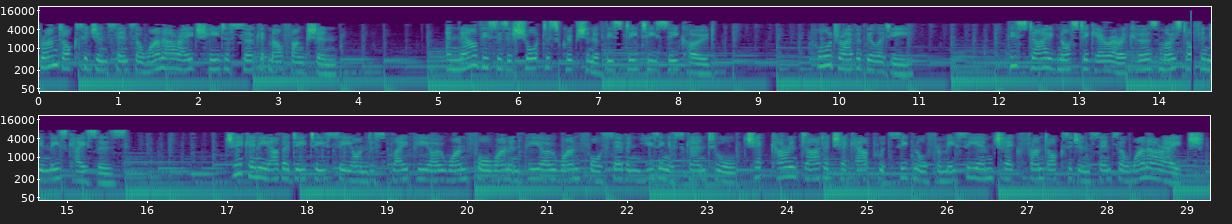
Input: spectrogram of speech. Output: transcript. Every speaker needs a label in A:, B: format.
A: front oxygen sensor 1RH heater circuit malfunction. And now this is a short description of this DTC code. Poor drivability. This diagnostic error occurs most often in these cases. Check any other DTC on display P0141 and P0147 using a scan tool. Check current data. Check output signal from ECM. Check front oxygen sensor 1RH.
